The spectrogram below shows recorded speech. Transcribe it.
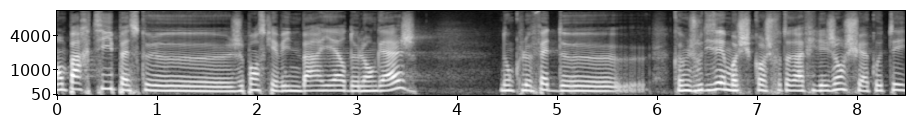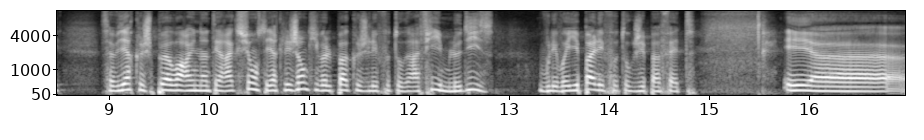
en partie parce que je pense qu'il y avait une barrière de langage. Donc, le fait de. Comme je vous disais, moi, quand je photographie les gens, je suis à côté. Ça veut dire que je peux avoir une interaction. C'est-à-dire que les gens qui veulent pas que je les photographie, ils me le disent. Vous les voyez pas, les photos que j'ai pas faites. Et. Euh,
